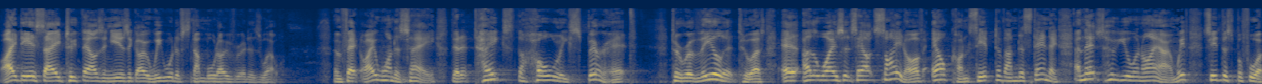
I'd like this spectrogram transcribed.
I dare say 2,000 years ago, we would have stumbled over it as well. In fact, I want to say that it takes the Holy Spirit to reveal it to us. Otherwise, it's outside of our concept of understanding. And that's who you and I are. And we've said this before.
